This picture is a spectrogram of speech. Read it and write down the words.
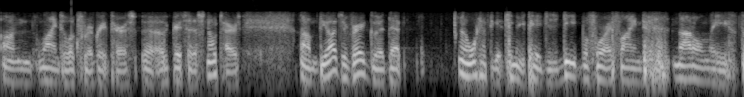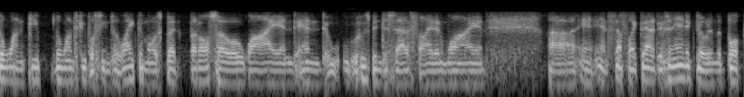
online to look for a great pair of, uh, a great set of snow tires um, the odds are very good that I won't have to get too many pages deep before I find not only the one the ones people seem to like the most, but but also why and and who's been dissatisfied and why and uh, and, and stuff like that. There's an anecdote in the book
